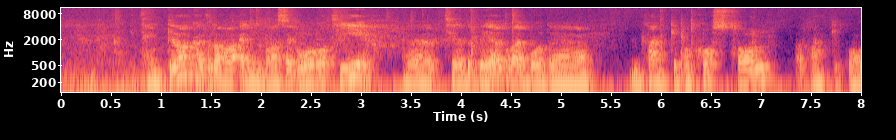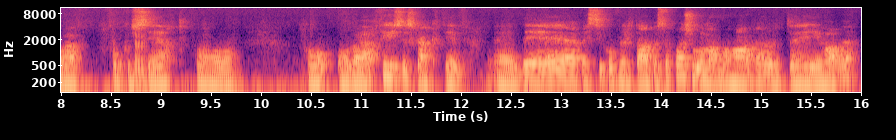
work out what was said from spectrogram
Jeg tenker nok at det har endra seg over tid eh, til det bedre. både en tanke på kosthold, med tanke på å være fokusert på, på å være fysisk aktiv. Eh, det er risikofylte arbeidsoperasjoner vi har her ute i havet.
